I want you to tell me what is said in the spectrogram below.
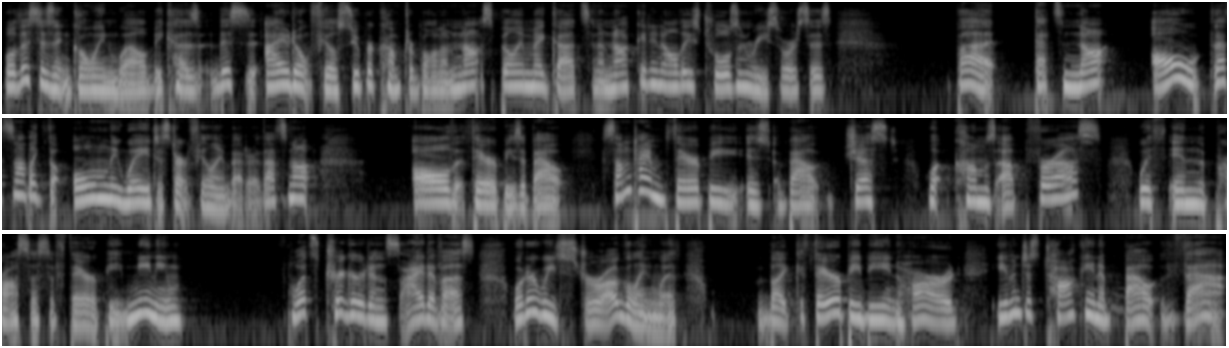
well, this isn't going well because this I don't feel super comfortable and I'm not spilling my guts and I'm not getting all these tools and resources. But that's not all that's not like the only way to start feeling better. That's not all that therapy is about. Sometimes therapy is about just what comes up for us within the process of therapy, meaning what's triggered inside of us? What are we struggling with? Like therapy being hard, even just talking about that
